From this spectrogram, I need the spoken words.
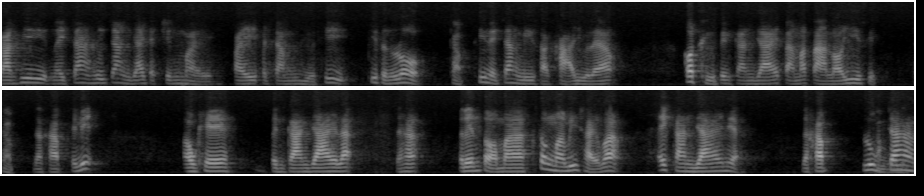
การที่นายจ้างให้ลูกจ้างย้ายจากเชียงใหม่ ไปประจำอยู่ที่ที่สนุโลกครับที่นายจ้างมีสาขาอยู่แล้ว ก็ถือเป็นการย้ายตามมาตรา 120 ครับ นะครับทีนี้โอเคเป็นการย้ายแล้วนะฮะประเด็นต่อมาก็ต้องมาวิจัยว่าไอ้การย้ายเนี่ยนะครับ ลูกจ้าง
